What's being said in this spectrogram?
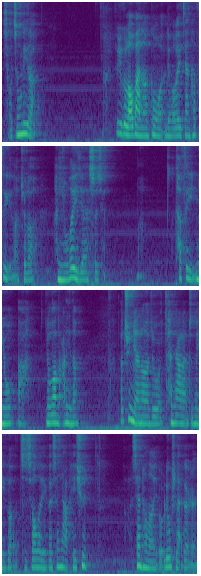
小经历了。就有个老板呢，跟我聊了一件他自己呢觉得很牛的一件事情啊。他自己牛啊，牛到哪里呢？他去年呢就参加了这么一个直销的一个线下培训啊，现场呢有六十来个人。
